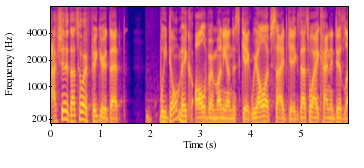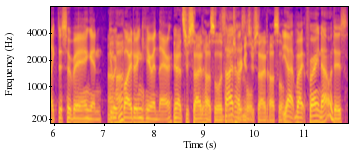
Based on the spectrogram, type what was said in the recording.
actually that's how I figured that we don't make all of our money on this gig. We all have side gigs. That's why I kind of did like the surveying and doing Uh-huh. bartering here and there. Yeah, it's your side hustle. Side Adventuring is your side hustle. Yeah, right. For right now, it is.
